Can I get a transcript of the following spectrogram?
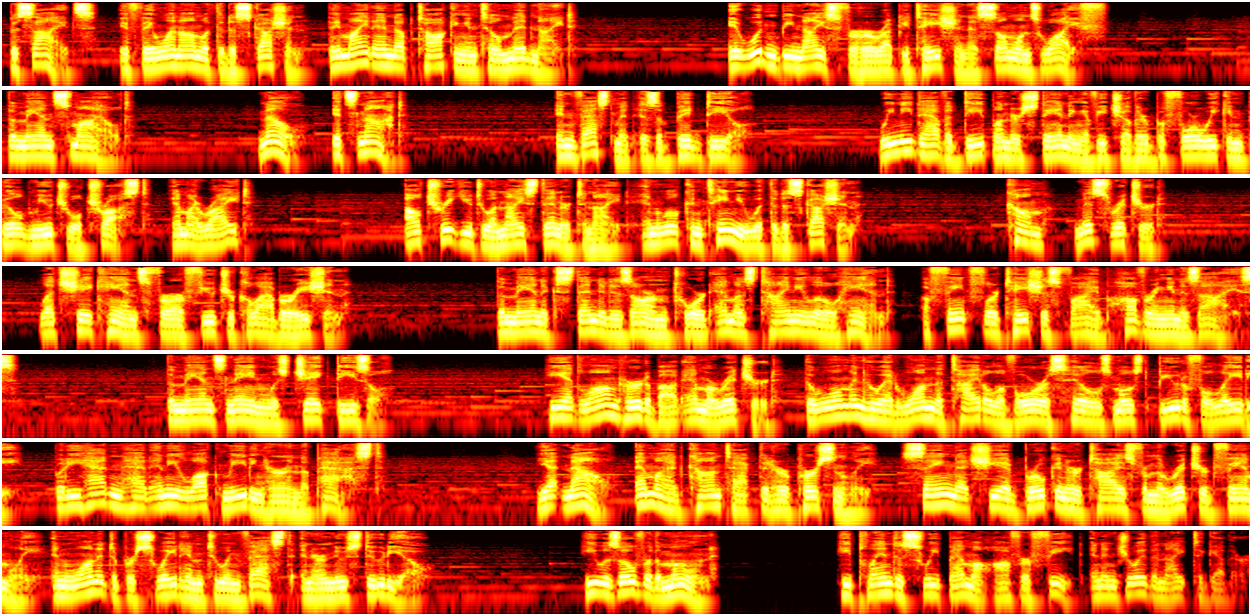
Besides, if they went on with the discussion, they might end up talking until midnight. It wouldn't be nice for her reputation as someone's wife. The man smiled. No, it's not. Investment is a big deal. We need to have a deep understanding of each other before we can build mutual trust, am I right? I'll treat you to a nice dinner tonight and we'll continue with the discussion. Come, Miss Richard. Let's shake hands for our future collaboration. The man extended his arm toward Emma's tiny little hand, a faint flirtatious vibe hovering in his eyes. The man's name was Jake Diesel. He had long heard about Emma Richard, the woman who had won the title of Oris Hill's most beautiful lady, but he hadn't had any luck meeting her in the past. Yet now, Emma had contacted her personally, saying that she had broken her ties from the Richard family and wanted to persuade him to invest in her new studio. He was over the moon. He planned to sweep Emma off her feet and enjoy the night together.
